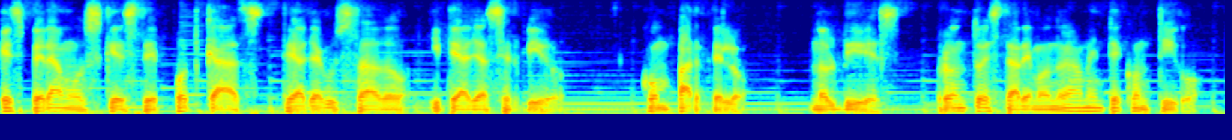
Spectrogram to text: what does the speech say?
Esperamos que este podcast te haya gustado y te haya servido. Compártelo. No olvides, pronto estaremos nuevamente contigo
